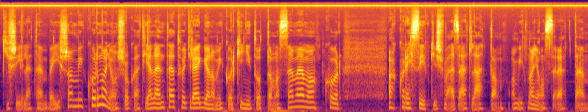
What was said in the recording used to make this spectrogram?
kis életemben is, amikor nagyon sokat jelentett, hogy reggel, amikor kinyitottam a szemem, akkor, akkor egy szép kis vázát láttam, amit nagyon szerettem.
